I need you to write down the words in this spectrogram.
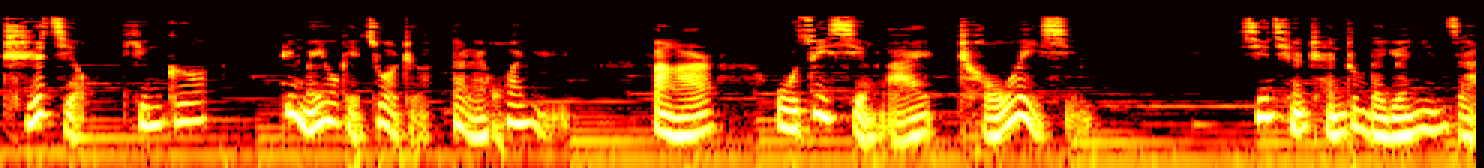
持久听歌，并没有给作者带来欢愉，反而午醉醒来愁未醒。心情沉重的原因在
